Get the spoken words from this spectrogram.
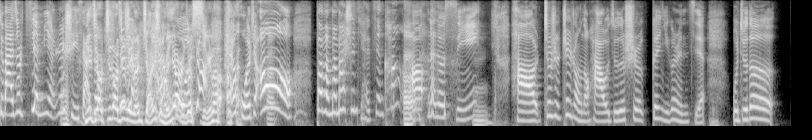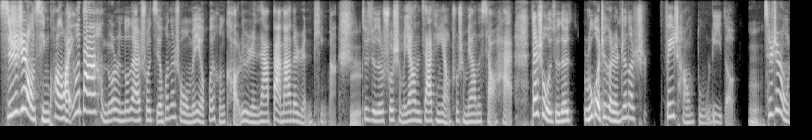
对吧？就是见面认识一下，你只要知道这个人长什么样就行了。还活着 哦，爸爸妈妈身体还健康，好，那就行。好，就是这种的话，我觉得是跟一个人结。我觉得其实这种情况的话，因为大家很多人都在说，结婚的时候我们也会很考虑人家爸妈的人品嘛，是就觉得说什么样的家庭养出什么样的小孩。但是我觉得，如果这个人真的是非常独立的。嗯，其实这种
